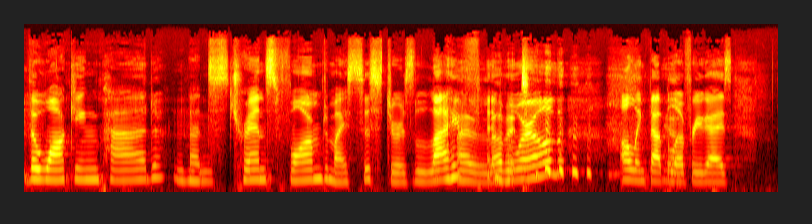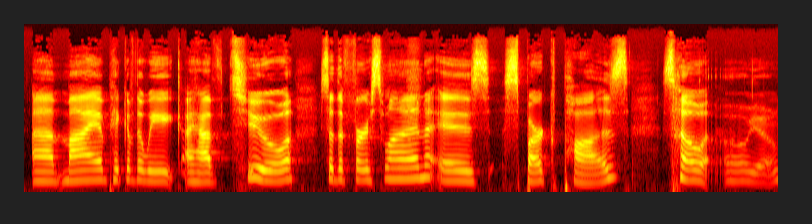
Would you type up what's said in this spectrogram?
the walking pad that's transformed my sister's life Mm-hmm. I love and it. world. I'll link that below Yeah. for you guys. Uh, my pick of the week, I have two. So the first one is Spark Paws. So oh yeah.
